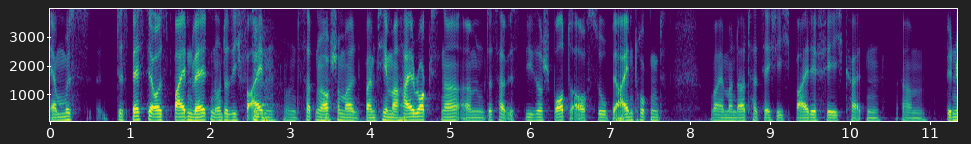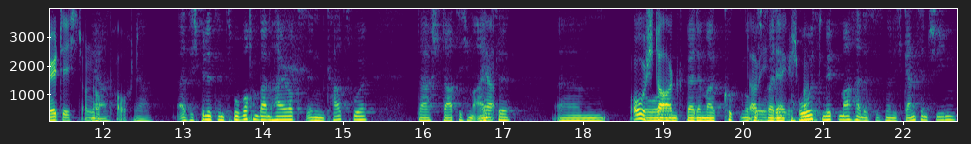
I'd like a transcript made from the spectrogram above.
er muss das Beste aus beiden Welten unter sich vereinen. Genau. Und das hatten wir auch schon mal beim Thema High Rocks. Ne? Ähm, deshalb ist dieser Sport auch so beeindruckend, weil man da tatsächlich beide Fähigkeiten ähm, benötigt und ja, auch braucht. Ja. Also ich bin jetzt in zwei Wochen beim High Rocks in Karlsruhe. Da starte ich im Einzel. Ja. Ähm, Oh, stark. Und werde mal gucken, ob Da ich bei den Pros gespannt. mitmache. Das ist noch nicht ganz entschieden.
